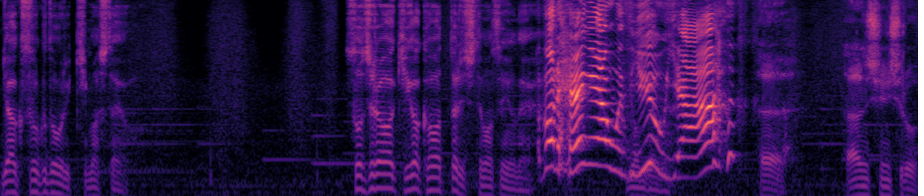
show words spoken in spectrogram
約束通り来ましたよ。そちらは気が変わったりしてませんよね。About hanging out with you, yeah? あ あ安心しろ。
